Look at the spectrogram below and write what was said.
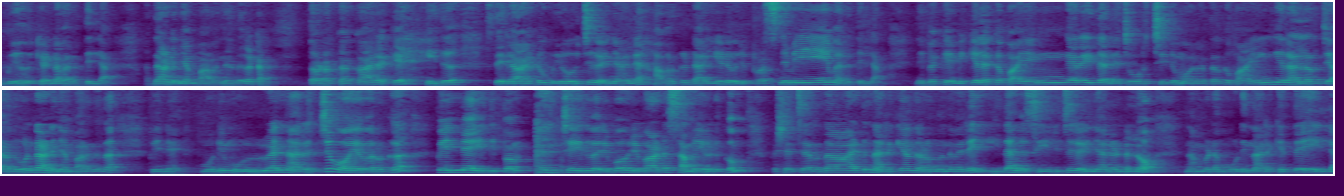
ഉപയോഗിക്കേണ്ട വരത്തില്ല. അതാണ് ഞാൻ പറഞ്ഞത് കേട്ടോ. തുടക്കക്കാരൊക്കെ ഇത് സ്ഥിരമായിട്ട് ഉപയോഗിച്ച് കഴിഞ്ഞാൽ അവർക്ക് ഡൈയുടെ ഒരു പ്രശ്നമേ വരത്തില്ല. ഇനിയിപ്പോൾ കെമിക്കലൊക്കെ ഭയങ്കര ഇതല്ലേ? ചൊറിച്ചിലും ഓരോരുത്തർക്ക് ഭയങ്കര അലർജി അതുകൊണ്ടാണ് ഞാൻ പറഞ്ഞത്. പിന്നെ മുടി മുഴുവൻ നരച്ചു പോയവർക്ക് പിന്നെ ഇതിപ്പം ചെയ്തു വരുമ്പോൾ ഒരുപാട് സമയമെടുക്കും. പക്ഷെ ചെറുതായിട്ട് നരയ്ക്കാൻ തുടങ്ങുന്നവരെ ഇതങ്ങ് ശീലിച്ചു കഴിഞ്ഞാലുണ്ടല്ലോ നമ്മുടെ മുടി നരയ്ക്കത്തേ ഇല്ല.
